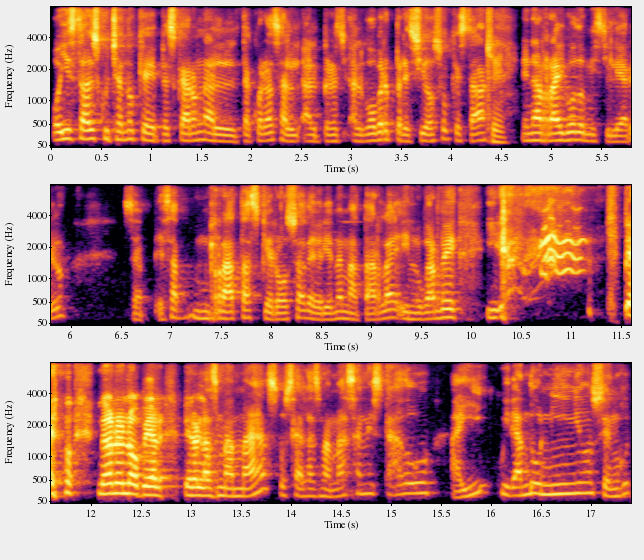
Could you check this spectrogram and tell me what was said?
Hoy estaba escuchando que pescaron al, ¿te acuerdas? Al, al, gober precioso que está en arraigo domiciliario. O sea, esa rata asquerosa deberían de matarla en lugar de... Pero, no, no, no, pero, pero, las mamás, o sea, las mamás han estado ahí cuidando niños en,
